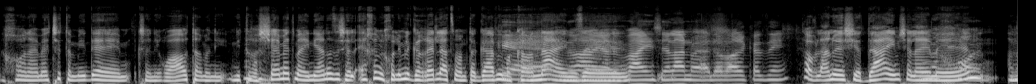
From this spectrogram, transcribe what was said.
נכון, האמת שתמיד אה, כשאני רואה אותם, אני מתרשמת מהעניין הזה של איך הם יכולים לגרד לעצמם את הגב עם הקרניים. כן, זה... הלוואי שלנו היה דבר כזה. טוב, לנו יש ידיים שלהם נכון, אין.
